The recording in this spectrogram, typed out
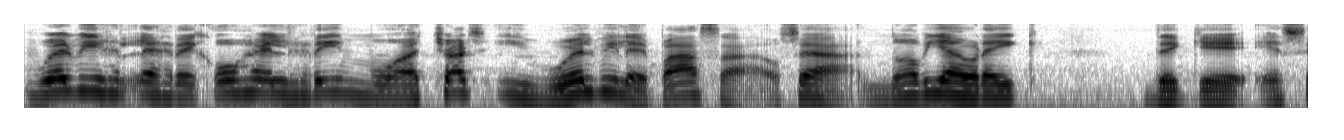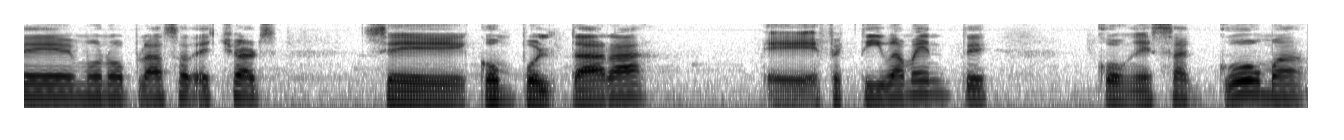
vuelve y le recoge el ritmo a Charles y vuelve y le pasa. O sea, no había break de que ese monoplaza de Charles se comportara eh, efectivamente con esa goma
